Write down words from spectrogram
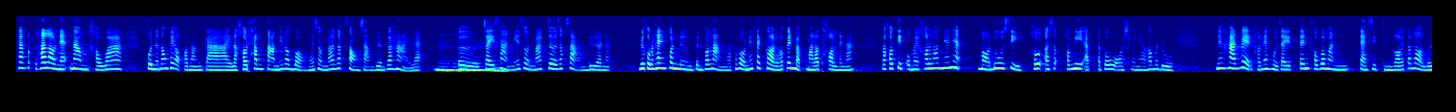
ถ้าถ้าเราแนะนำเขาว่าควรจะต้องไปออกกำลังกาย แล้วเขาทำตามที่เราบอกนะส่วนมากสักสองสามเดือนก็หายแล้วเออใจสั่นเนี่ยส่วนมากเจอสักสามเดือนอะ มีคนไข้คนหนึ่งเป็นฝรั่งนะเขาบอกเนี่ยแต่ก่อนเขาเป็นแบบมาราธอนเลยนะ แล้วเขาติดโอไมครอนรอบนี้เนี่ยหมอดูสิเขาเขามีแอป Apple Watch อะไรเงี้ยเขามาดูเนี่ย heart rate เขาเนี่ยหัวใจเต้นเขาประมาณ 80ถึงร้อยตลอดเลย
